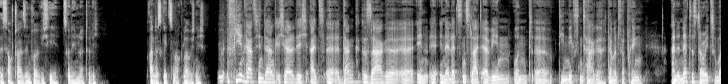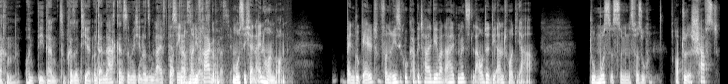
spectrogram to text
ist auch total sinnvoll, VC zu nehmen natürlich. Anders geht's dann auch, glaube ich, nicht. Vielen herzlichen Dank. Ich werde dich als äh, Danksage äh, in, in der letzten Slide erwähnen und äh, die nächsten Tage damit verbringen, eine nette Story zu machen und die dann zu präsentieren. Und danach kannst du mich in unserem Live-Podcast... Deswegen nochmal die Frage, muss ich ein Einhorn bauen? Wenn du Geld von Risikokapitalgebern erhalten willst, lautet die Antwort ja. Du musst es zumindest versuchen. Ob du das schaffst,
